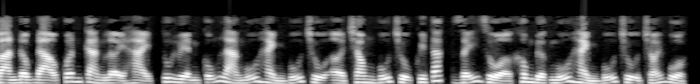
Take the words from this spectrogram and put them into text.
Vạn độc đạo quân càng lợi hại, tu luyện cũng là ngũ hành vũ trụ ở trong vũ trụ quy tắc, giấy rùa không được ngũ hành vũ trụ trói buộc.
